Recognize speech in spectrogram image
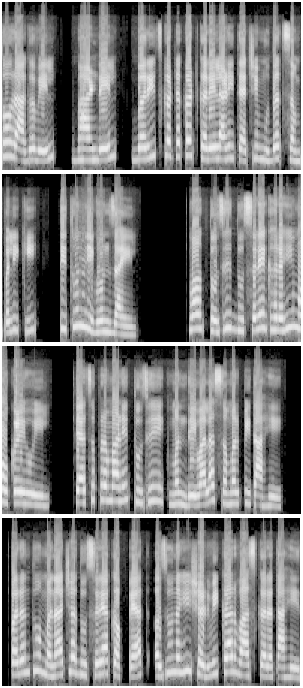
तो रागवेल भांडेल बरीच कटकट करेल आणि त्याची मुदत संपली की तिथून निघून जाईल. मग तुझे दुसरे घरही मोकळे होईल. त्याचप्रमाणे तुझे एक मन देवाला समर्पित आहे. परंतु मनाच्या दुसऱ्या कप्प्यात अजूनही षडविकार वास करत आहेत.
